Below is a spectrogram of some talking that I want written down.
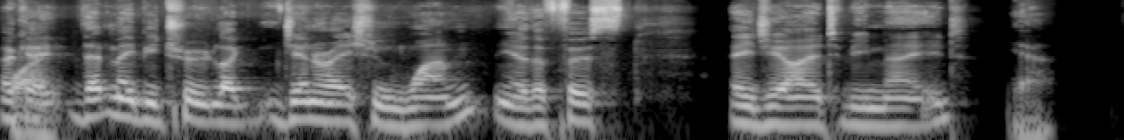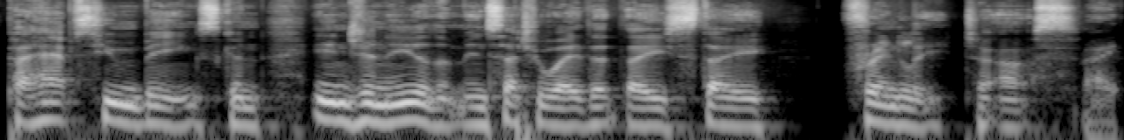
okay, Why? that may be true. Like generation one, you know, the first AGI to be made, yeah, perhaps human beings can engineer them in such a way that they stay friendly to us. right.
